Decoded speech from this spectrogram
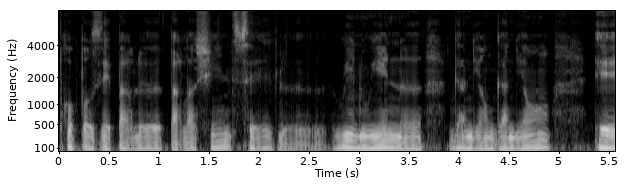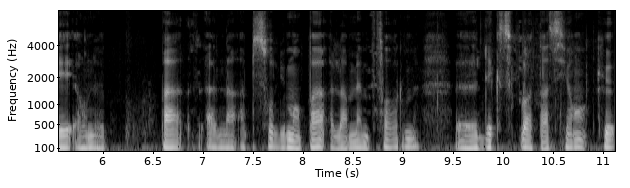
proposé par, le, par la Chine, c'est le win-win, gagnant-gagnant, et on ne n'a absolument pas la même forme d'exploitation que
